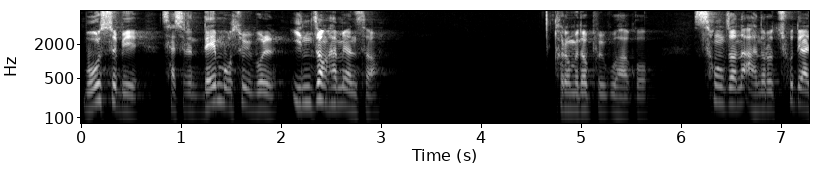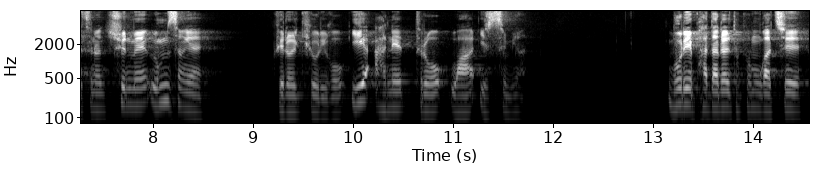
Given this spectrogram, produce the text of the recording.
모습이 사실은 내 모습을 인정하면서 그럼에도 불구하고 성전 안으로 초대하시는 주님의 음성에 귀를 기울이고 이 안에 들어와 있으면 물이 바다를 덮음 같이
